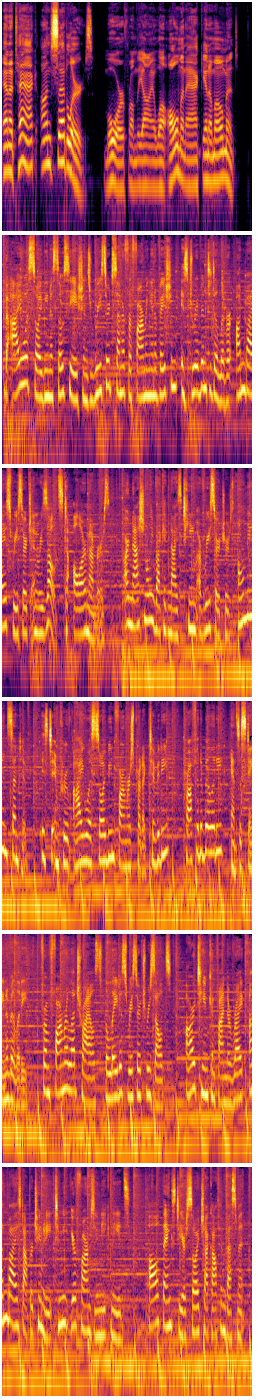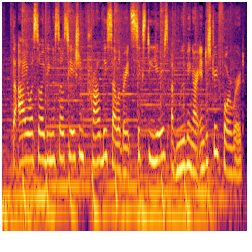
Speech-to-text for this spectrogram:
An attack on settlers. More from the Iowa Almanac in a moment. The Iowa Soybean Association's Research Center for Farming Innovation is driven to deliver unbiased research and results to all our members. Our nationally recognized team of researchers' only incentive is to improve Iowa's soybean farmers' productivity, profitability, and sustainability. From farmer led trials to the latest research results, our team can find the right unbiased opportunity to meet your farm's unique needs. All thanks to your soy checkoff investment. The Iowa Soybean Association proudly celebrates 60 years of moving our industry forward.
